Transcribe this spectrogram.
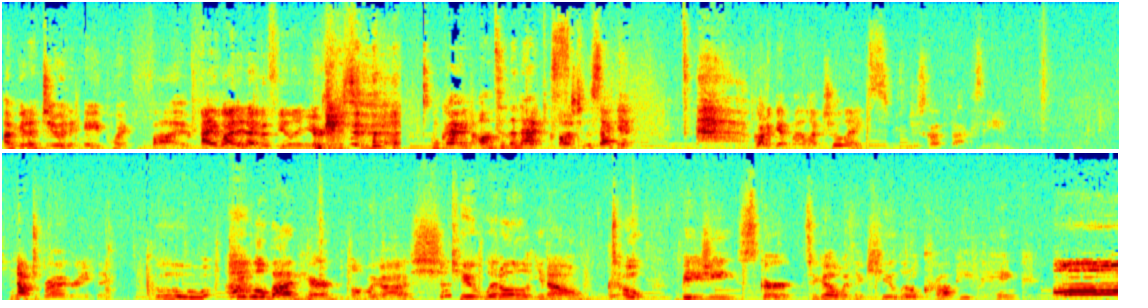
I'm gonna do an 8.5. I, why did I have a feeling you were gonna do that? Okay, on to the next. On to the second. Gotta get my electrolytes. Just got the vaccine. Not to brag or anything. Ooh. Cute little vibe here. Oh my gosh. Cute little, you know, taupe beigey skirt to go with a cute little croppy pink Oh,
